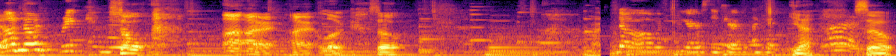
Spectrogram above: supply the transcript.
Oh no, freak. So, uh, alright, alright, look. So, No, your secret. Okay. yeah. So,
